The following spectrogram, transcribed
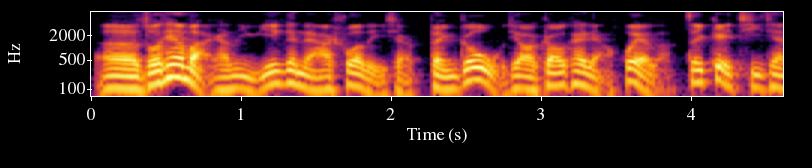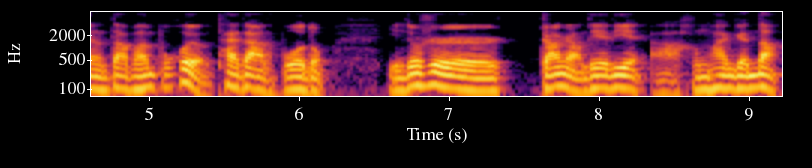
呃，昨天晚上的语音跟大家说了一下，本周五就要召开两会了，在这期间呢，大盘不会有太大的波动，也就是涨涨跌跌啊，横盘震荡，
